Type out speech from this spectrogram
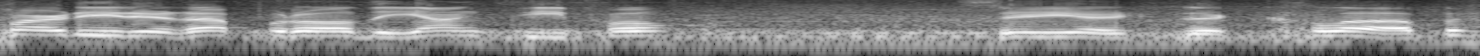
Partied it up with all the young people. It's their, their club.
